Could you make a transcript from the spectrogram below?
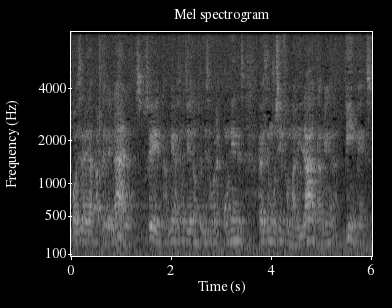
O a veces hay la parte legal, sucede también, a veces no tienen los permisos correspondientes, a veces mucha informalidad también en las pymes,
